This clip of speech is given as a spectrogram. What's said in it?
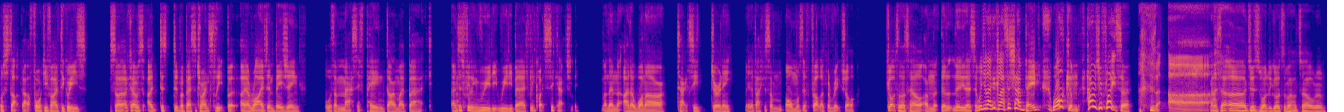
was stuck at 45 degrees. So I, I was I just did my best to try and sleep, but I arrived in Beijing with a massive pain down my back and just feeling really, really bad, feeling quite sick actually. And then I had a one hour taxi journey in the back of some almost, it felt like a rickshaw. Got to the hotel and the, the lady there said, Would you like a glass of champagne? Welcome. How was your flight, sir? It's like, ah, And I said, uh, I just want to go to my hotel room.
